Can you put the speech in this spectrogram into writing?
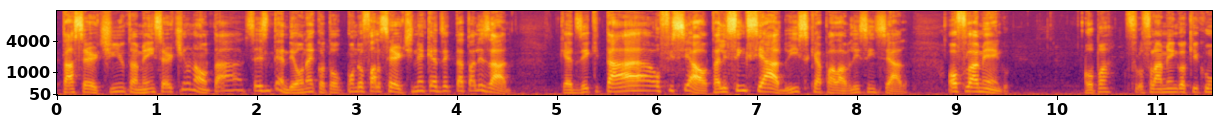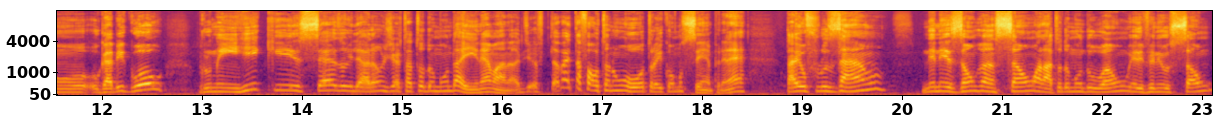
Tá certinho também. Certinho não, tá... Vocês entenderam, né? Eu tô... Quando eu falo certinho, quer dizer que tá atualizado. Quer dizer que tá oficial, tá licenciado. Isso que é a palavra, licenciado. Ó o Flamengo. Opa, Flamengo aqui com o, o Gabigol. Bruno Henrique, César, Ilharão, já tá todo mundo aí, né, mano? Vai tá faltando um ou outro aí, como sempre, né? Tá aí o Flusão, Nenezão, Gansão, olha lá, todo mundo ão, Evanilson,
